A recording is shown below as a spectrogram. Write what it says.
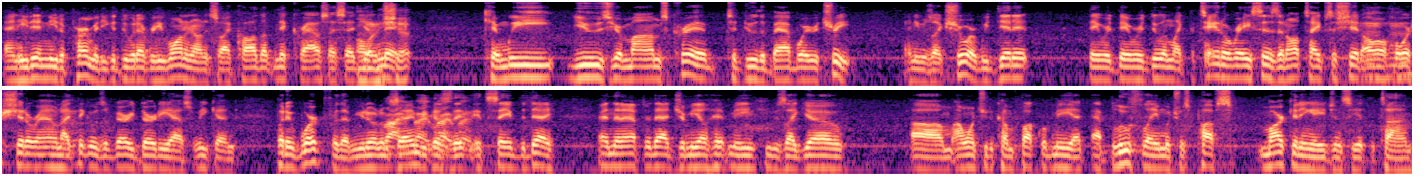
and he didn't need a permit. He could do whatever he wanted on it. So I called up Nick Kraus. I said, "Yo, Nick." Ownership. can we use your mom's crib to do the bad boy retreat and he was like sure we did it they were they were doing like potato races and all types of shit all horse shit around. I think it was a very dirty ass weekend but it worked for them you know what i'm Right, saying? right, because right, they, it saved the day. And then after that jameel hit me. He was like yo um, i want you to come fuck with me at, at blue flame which was puff's marketing agency at the time.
